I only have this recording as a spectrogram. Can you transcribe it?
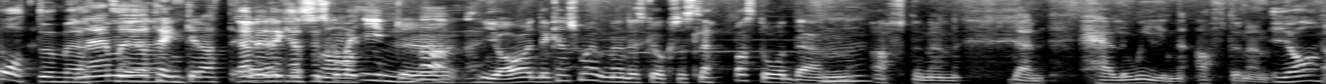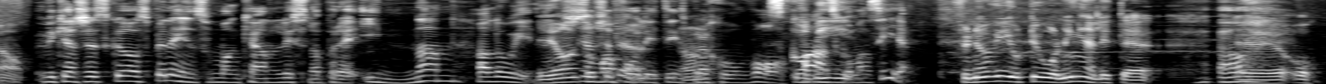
datumet? Nej, men jag tänker att... Eller det inte kanske ska vara snart, innan. eh, Ja, det kanske man, men det ska också släppas då den Mm. aftonen, den halloween-aftonen. Ja, vi kanske ska spela in så man kan lyssna på det innan halloween. Ja, så man får det. lite inspiration. Ja. Vad Ska fan vi- ska man se? För nu har vi gjort i ordning här lite. Ja. eh, Och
